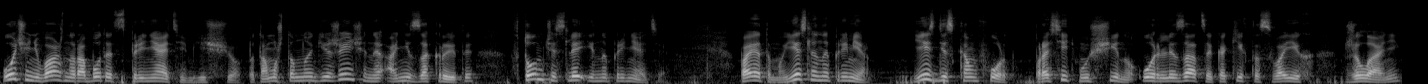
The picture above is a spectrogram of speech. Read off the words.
очень важно работать с принятием еще, потому что многие женщины, они закрыты, в том числе и на принятие. Поэтому, если, например, есть дискомфорт просить мужчину о реализации каких-то своих желаний,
